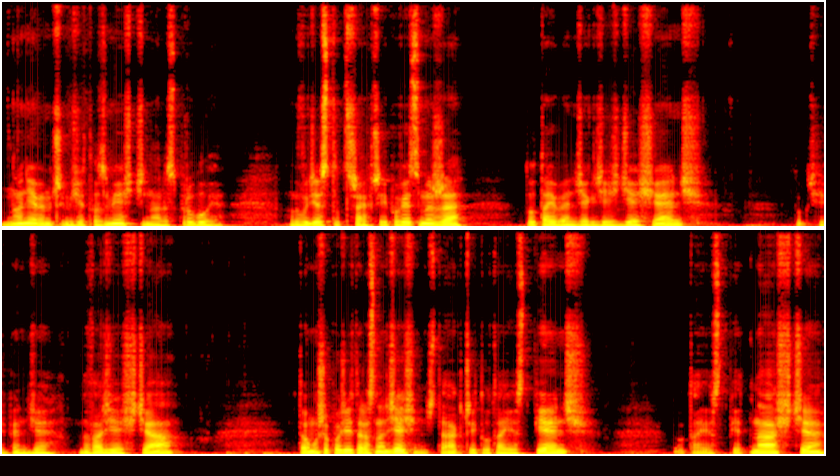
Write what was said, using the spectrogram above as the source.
No nie wiem, czy mi się to zmieści, no ale spróbuję. Do 23, czyli powiedzmy, że tutaj będzie gdzieś 10, tu gdzieś będzie 20. To muszę podzielić teraz na 10, tak? Czyli tutaj jest 5, tutaj jest 15,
